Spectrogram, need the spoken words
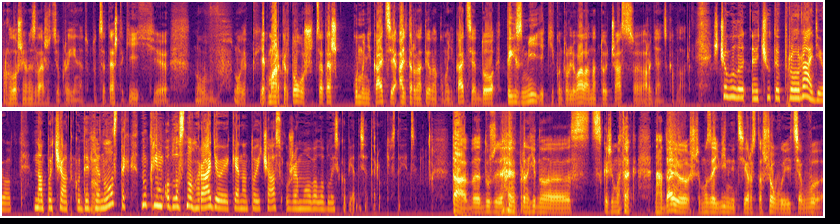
проголошення незалежності України. Тобто це теж такий, е, ну, ну як, як маркер того, що це теж комунікація, альтернативна комунікація до тих ЗМІ, які контролювала на той час е, радянська влада. Що було е, чути про радіо на початку 90-х, ну крім обласного радіо, яке на той час уже мовило близько 50 років, здається. Так, е, дуже принагідно, е, скажімо так, нагадаю, що музей Вінниці розташовується в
